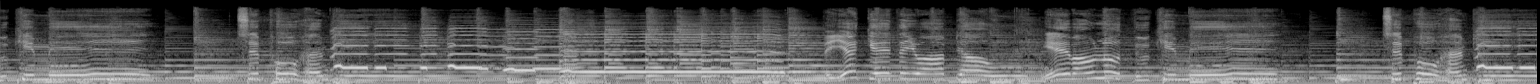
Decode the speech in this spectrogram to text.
သူခင်မင်းချစ်ဖို့ဟန်ပြေတရက်ကဲတရွာပြောင်းငယ်ပေါင်းလို့သူခင်မင်းချစ်ဖို့ဟန်ပြေ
